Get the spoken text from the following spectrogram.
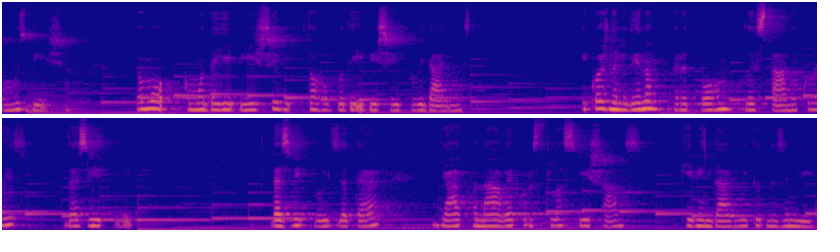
комусь більше. Тому, кому дає більше, від того буде і більша відповідальність. І кожна людина перед Богом, коли стане колись, дасть відповідь. Дасть відповідь за те, як вона використала свій шанс, який він дав їй тут на землі.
